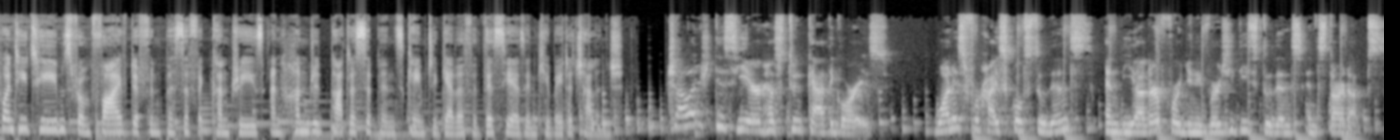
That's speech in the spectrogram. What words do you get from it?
20 teams from 5 different Pacific countries and 100 participants came together for this year's Incubator Challenge. Challenge this year has two categories. One is for high school students and the other for university students and startups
